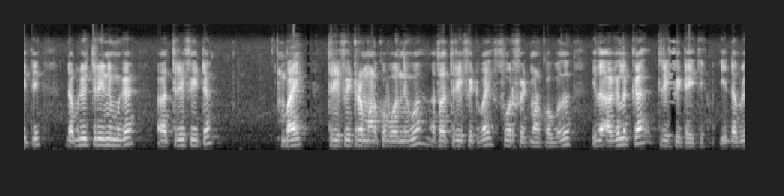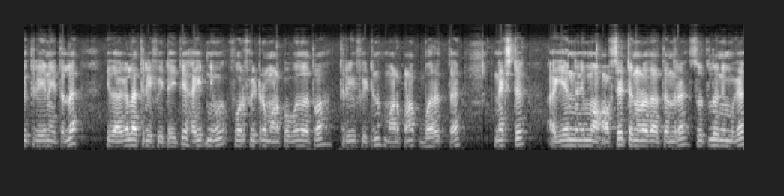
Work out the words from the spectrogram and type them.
ಐತಿ. ಡಬ್ಲ್ಯೂ ತ್ರೀ ನಿಮ್ಗೆ ತ್ರೀ ಫೀಟ್ ಬೈ ತ್ರೀ ಫೀಟ್ರ ಮಾಡ್ಕೋಬೋದು ನೀವು. ಅಥವಾ three feet by four feet ಮಾಡ್ಕೋಬೋದು. ಇದು ಅಗಲಕ್ಕೆ ತ್ರೀ ಫೀಟ್ ಐತಿ. ಈ ಡಬ್ಲ್ಯೂ ತ್ರೀ ಏನೈತಲ್ಲ, ಇದು ಅಗಲ ತ್ರೀ ಫೀಟ್ ಐತಿ. ಹೈಟ್ ನೀವು ಫೋರ್ ಫೀಟ್ರ್ ಮಾಡ್ಕೋಬೋದು ಅಥವಾ ತ್ರೀ ಫೀಟ್ನ ಮಾಡ್ಕೊಳಕ್ಕೆ ಬರುತ್ತೆ. ನೆಕ್ಸ್ಟ್ ಅಗೇನ್ ನಿಮ್ಮ ಆಫ್ಸೆಟ್ ನೋಡೋದಾತಂದ್ರೆ ಸುತ್ತಲೂ ನಿಮ್ಗೆ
